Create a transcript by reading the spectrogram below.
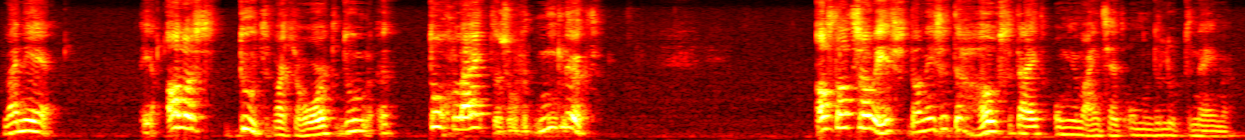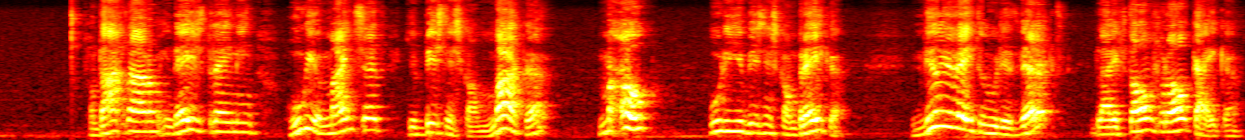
wanneer je alles doet wat je hoort doen, het toch lijkt alsof het niet lukt? Als dat zo is, dan is het de hoogste tijd om je mindset onder de loep te nemen. Vandaag daarom in deze training hoe je mindset je business kan maken, maar ook hoe die je business kan breken. Wil je weten hoe dit werkt? Blijf dan vooral kijken.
